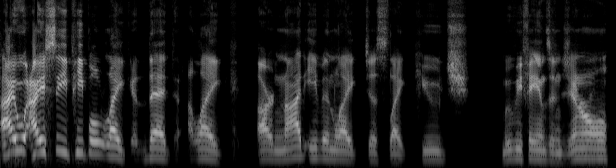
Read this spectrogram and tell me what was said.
I I see people like that uh, like are not even like just like huge movie fans in general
